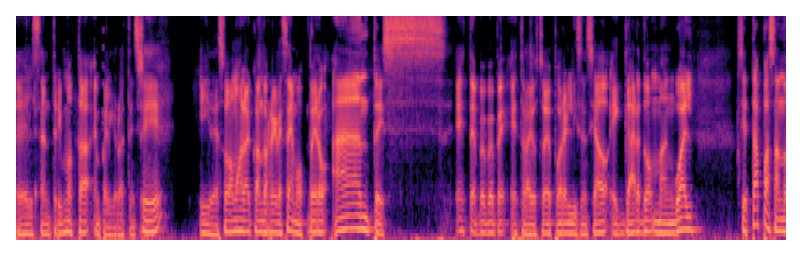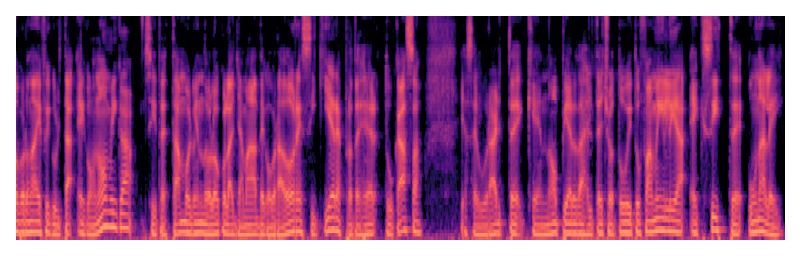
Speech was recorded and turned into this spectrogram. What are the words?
El centrismo está en peligro de extinción. Sí. Y de eso vamos a hablar cuando regresemos. Pero antes, este PPP es traído a ustedes por el licenciado Edgardo Mangual Si estás pasando por una dificultad económica, si te están volviendo loco las llamadas de cobradores, si quieres proteger tu casa y asegurarte que no pierdas el techo tú y tu familia, existe una ley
